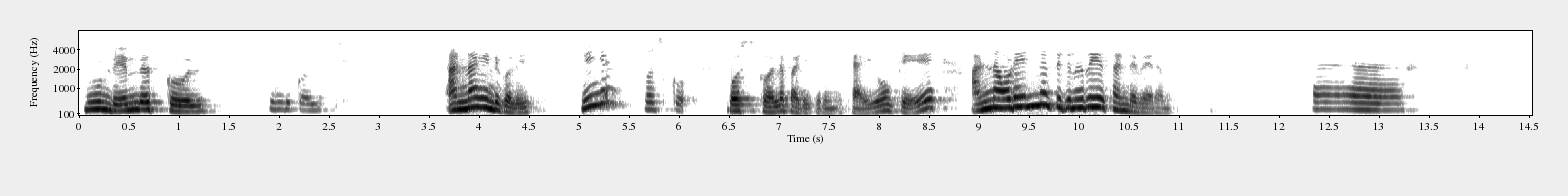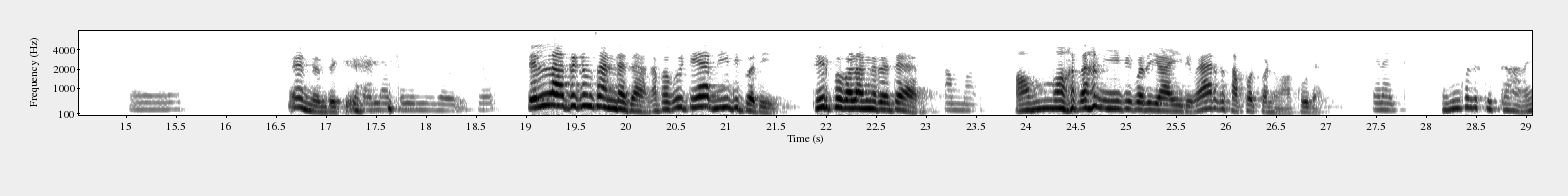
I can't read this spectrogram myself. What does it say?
மூன்று. எந்த ஸ்கூல் ஹிந்து காலேஜ் அண்ணா இந்து காலேஜ் நீங்க? பஸ்கோ பொஸ்கோல படிக்கிறீங்க. சரி ஓகே அண்ணாவோட என்னத்துக்கு நிறைய சண்டை வேற. ஆஹ் ஆஹ் என்னத்துக்கு? எல்லாத்துக்கும் இந்த ஒரு சார் எல்லாத்துக்கும் சண்டை தான். அப்ப வீட்டு யார் நீதிபதி. தீர்ப்பு வழங்குறது யார்? ஆமா. அம்மா தான் நீதிபதி ஆயிடு யாருக்கு சப்போர்ட் பண்ணுவா கூட? எனக்கு. உங்களுக்கு தானே?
